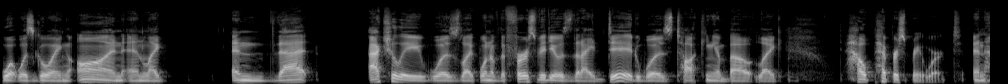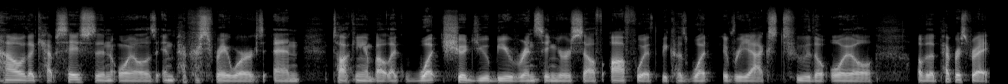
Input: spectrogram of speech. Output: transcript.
what was going on and like and that actually was like one of the first videos that I did was talking about like how pepper spray worked and how the capsaicin oils in pepper spray worked and talking about like what should you be rinsing yourself off with because what it reacts to the oil of the pepper spray.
